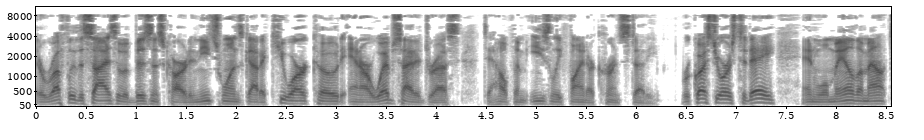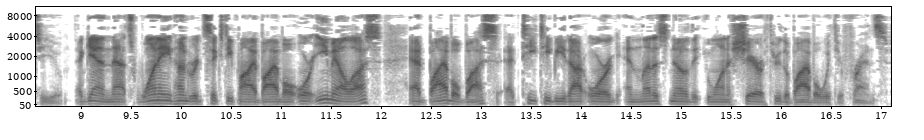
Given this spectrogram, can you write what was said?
They're roughly the size of a business card and each one's got a QR code and our website address to help them easily find our current study. Request yours today and we'll mail them out to you. Again, that's 1-865-BIBLE or email us at BibleBus at ttb.org and let us know that you want to share through the Bible with your friends.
